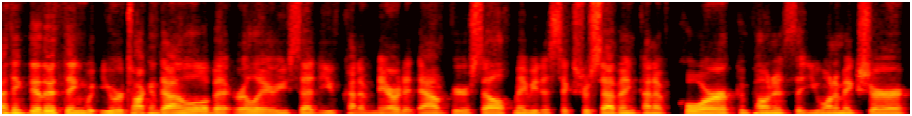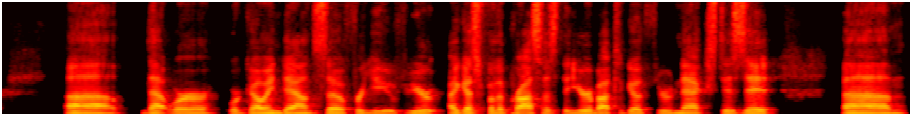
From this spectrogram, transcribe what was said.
i think the other thing you were talking down a little bit earlier you said you've kind of narrowed it down for yourself maybe to six or seven kind of core components that you want to make sure uh, that we're we're going down. So for you if you're i guess for the process that you're about to go through next is it um,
